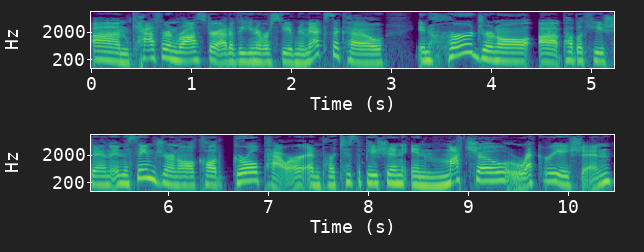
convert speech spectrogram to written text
um, Catherine Roster out of the University of New Mexico, in her journal uh, publication, in the same journal called Girl Power and Participation in Macho Recreation,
